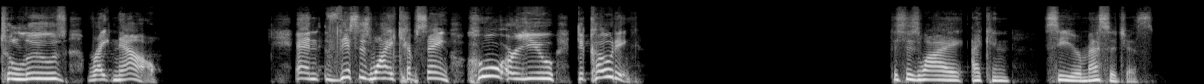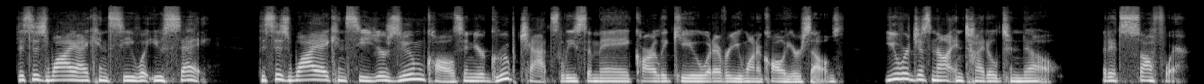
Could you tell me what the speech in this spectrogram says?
to lose right now. And this is why I kept saying, who are you decoding? This is why I can see your messages. This is why I can see what you say. This is why I can see your Zoom calls and your group chats, Lisa Mei, Carly Q, whatever you want to call yourselves. You were just not entitled to know that it's software.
